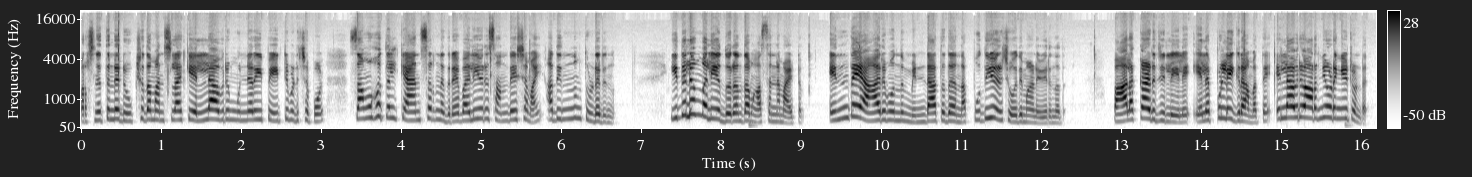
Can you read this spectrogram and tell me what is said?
പ്രശ്നത്തിന്റെ രൂക്ഷത മനസ്സിലാക്കി എല്ലാവരും മുന്നറിയിപ്പ് ഏറ്റുപിടിച്ചപ്പോൾ സമൂഹത്തിൽ ക്യാൻസറിനെതിരെ വലിയൊരു സന്ദേശമായി അതിന്നും തുടരുന്നു. ഇതിലും വലിയ ദുരന്തം ആസന്നമായിട്ടും. എന്തേ ആരുമൊന്നും മിണ്ടാത്തത് എന്ന പുതിയൊരു ചോദ്യമാണ് ഉയരുന്നത്. പാലക്കാട് ജില്ലയിലെ എലപ്പുള്ളി ഗ്രാമത്തെ എല്ലാവരും അറിഞ്ഞു തുടങ്ങിയിട്ടുണ്ട്.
